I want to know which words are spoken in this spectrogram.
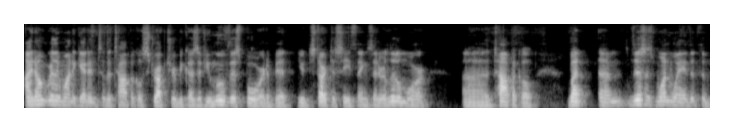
I don't really want to get into the topical structure because if you move this board a bit, you'd start to see things that are a little more uh, topical. But um, this is one way that the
